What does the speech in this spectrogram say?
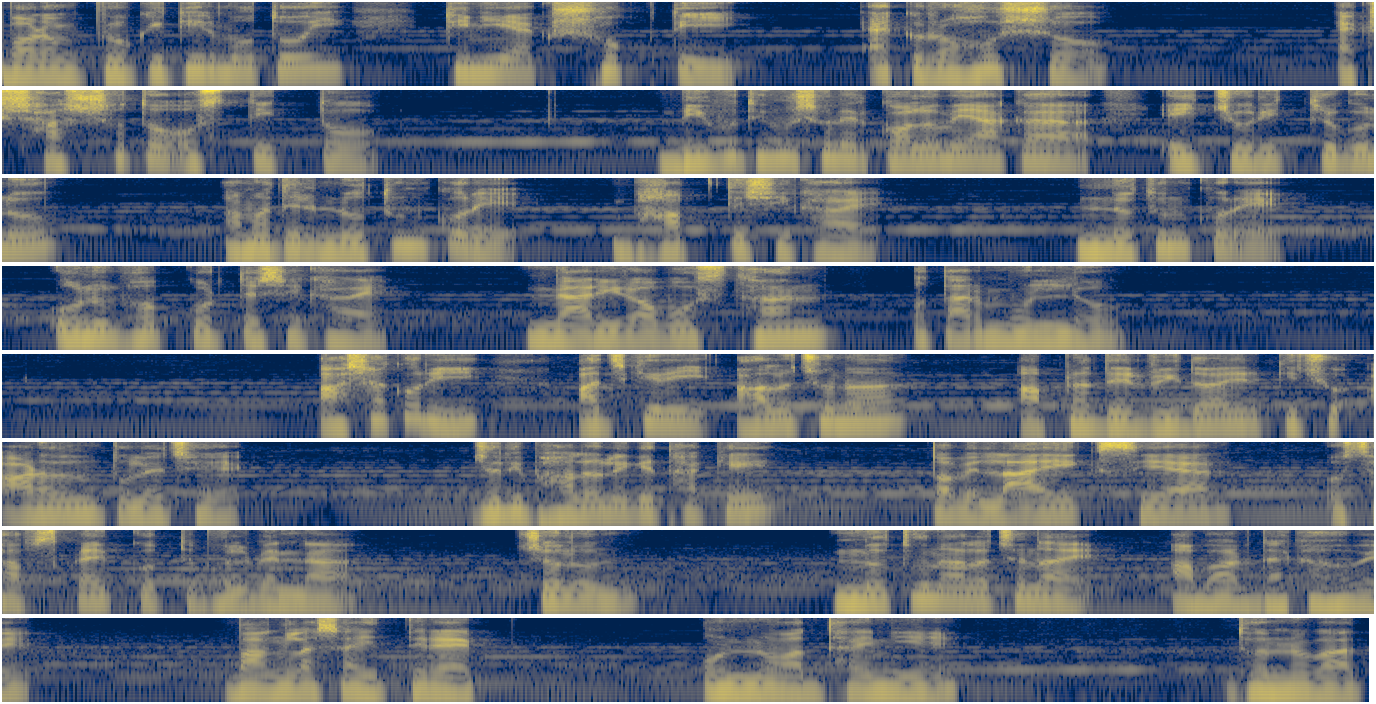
বরং প্রকৃতির মতোই তিনি এক শক্তি, এক রহস্য, এক শাশ্বত অস্তিত্ব। বিভূতিভূষণের কলমে আঁকা এই চরিত্রগুলো আমাদের নতুন করে ভাবতে শেখায়, নতুন করে অনুভব করতে শেখায় নারীর অবস্থান ও তার মূল্য। আশা করি আজকের এই আলোচনা আপনাদের হৃদয়ের কিছু আড়ন তুলেছে। যদি ভালো লেগে থাকে, তবে লাইক, শেয়ার ও সাবস্ক্রাইব করতে ভুলবেন না। চলুন, নতুন আলোচনায় আবার দেখা হবে। বাংলা সাহিত্যের এক অন্য অধ্যায় নিয়ে ধন্যবাদ।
